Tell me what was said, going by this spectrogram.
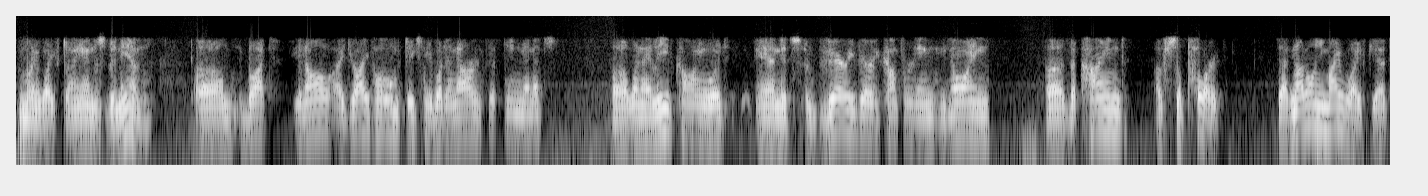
my wife Diane has been in. Um, but you know, I drive home. It takes me about an hour and fifteen minutes. Uh, when I leave Collingwood, and it's very, very comforting knowing uh, the kind of support that not only my wife gets,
